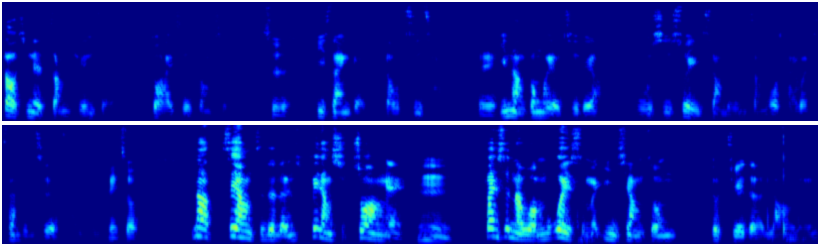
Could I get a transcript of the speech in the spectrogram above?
到现在掌权者都还是壮世代。是第三个高资产，对，银行工会的资料，五十岁以上的人掌握台湾三分之二财富。没错，那这样子的人非常之壮哎，嗯，但是呢，我们为什么印象中就觉得老人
